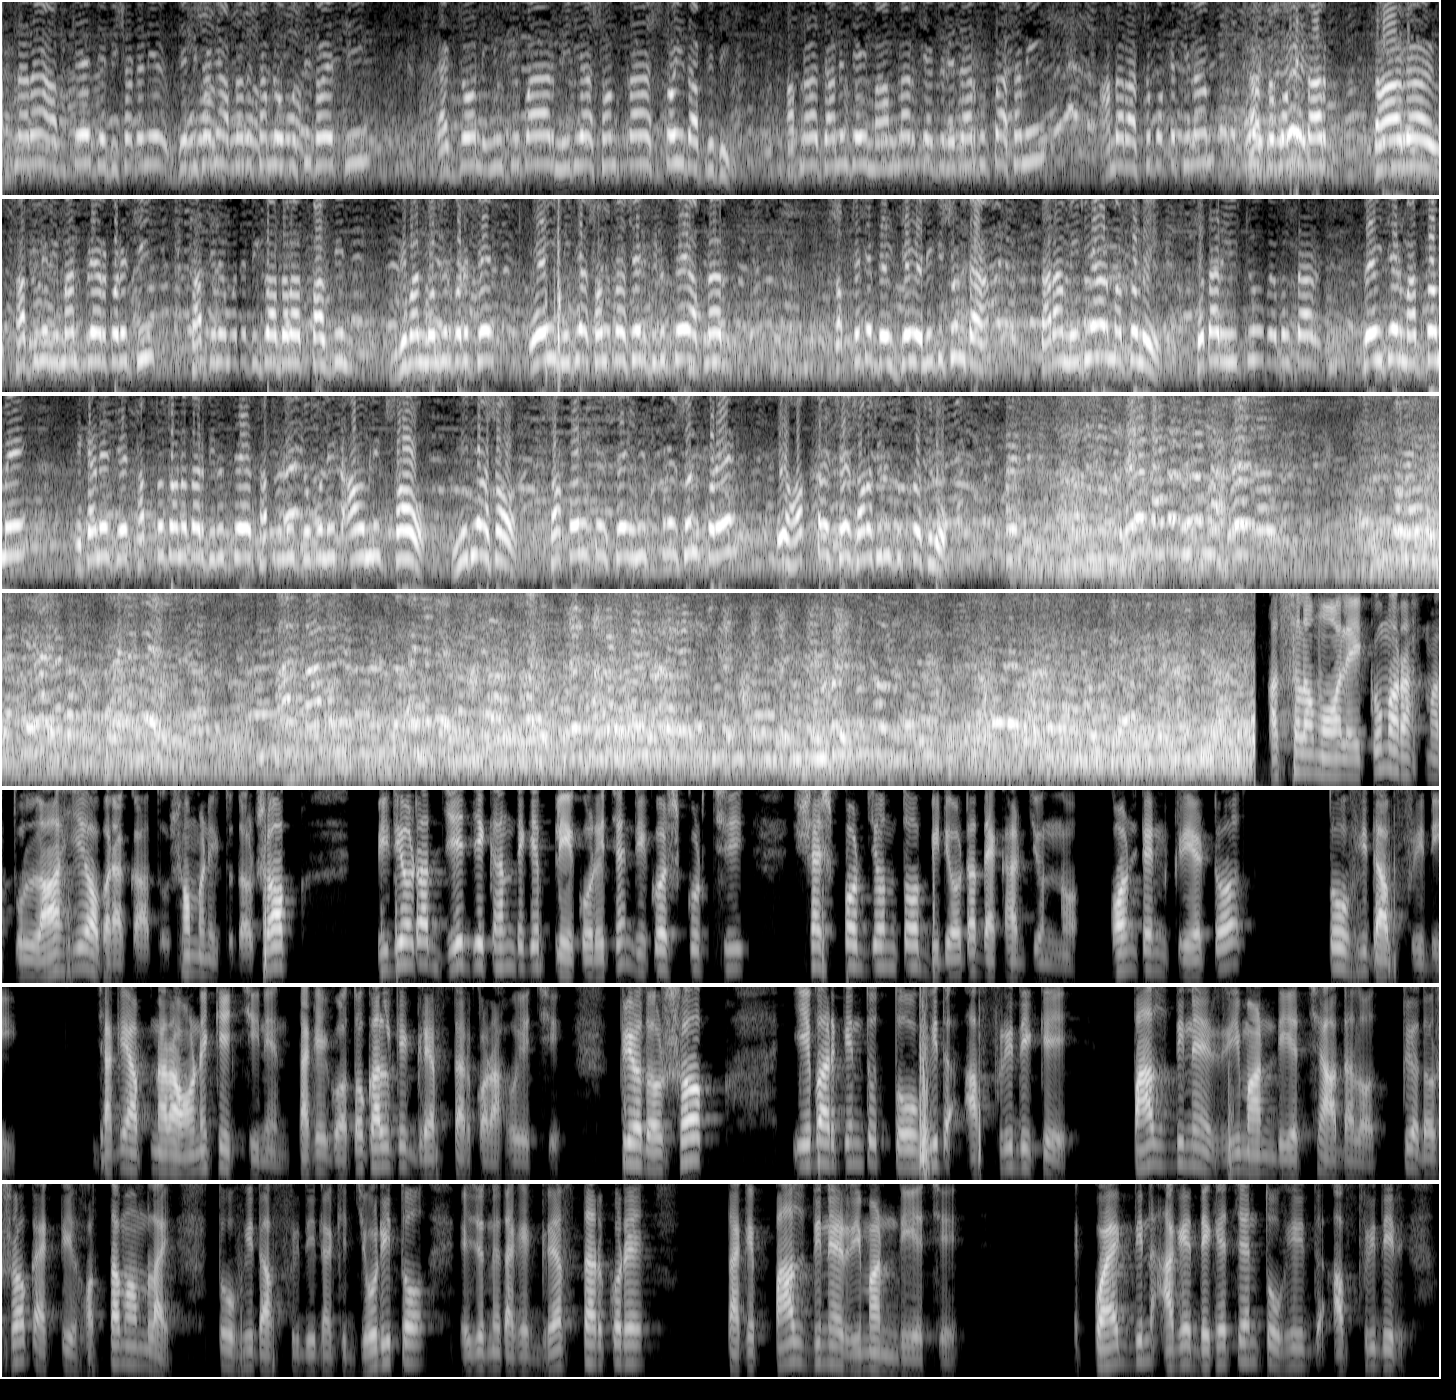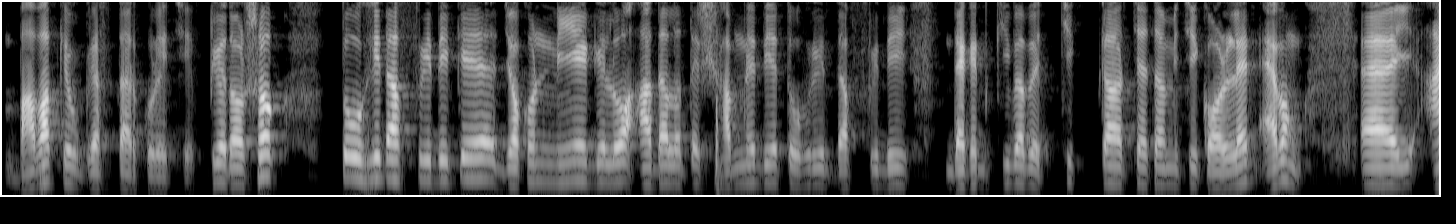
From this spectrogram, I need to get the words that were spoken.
আপনারা আজকে যে বিষয়টা নিয়ে যে বিষয় আপনাদের সামনে উপস্থিত হয়েছি, একজন ইউটিউবার মিডিয়া সন্ত্রাস শহীদ আফ্রিদি। আপনারা জানেন যে এই মামলার সে একজন এজাহারভুক্ত আসামি। আমরা রাষ্ট্রপক্ষে ছিলাম, রাষ্ট্রপক্ষে তার তার সাত দিনের রিমান্ড প্রেয়ার করেছি। সাত দিনের মধ্যে বিজ্ঞ আদালত পাঁচ দিন রিমান্ড মঞ্জুর করেছে। এই মিডিয়া সন্ত্রাসের বিরুদ্ধে আপনার সবচেয়ে যে এলিগেশনটা তারা মিডিয়ার মাধ্যমে, সে তার ইউটিউব এবং তার পেজের মাধ্যমে, এখানে যে ছাত্র জনতার বিরুদ্ধে ছাত্রলীগ, যুবলীগ, আওয়ামী লীগ সহ মিডিয়া সহ, সকলকে সে ইন্সপিরেশন করে এই হত্যায় সে সরাসরি যুক্ত ছিল। আসসালামু আলাইকুম রহমতুল্লাহ অবরাকাতু সম্মানিত দর্শক, ভিডিওটা যে যেখান থেকে প্লে করেছেন রিকোয়েস্ট করছি শেষ পর্যন্ত ভিডিওটা দেখার জন্য। Content creator Tauhid Afridi. যাকে আপনারা অনেকেই চিনেন, তাকে গতকালকে গ্রেফতার করা হয়েছে। প্রিয় দর্শক, এবার কিন্তু তৌহিদ আফ্রিদিকে পাঁচ দিনের রিমান্ড দিয়েছে আদালত। প্রিয় দর্শক, একটি হত্যা মামলায় তৌহিদ আফ্রিদি নাকি জড়িত এই জন্য তাকে গ্রেফতার করে তাকে পাঁচ দিনের রিমান্ড দিয়েছে। কয়েকদিন আগে দেখেছেন তৌহিদ আফ্রিদির বাবাকেও গ্রেফতার করেছে। প্রিয় দর্শক তৌহিদ আফ্রিদিকে যখন নিয়ে গেল আদালতের সামনে দিয়ে, তৌহিদ আফ্রিদি দেখেন কীভাবে চিৎকার, চেঁচামেচি করলেন এবং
